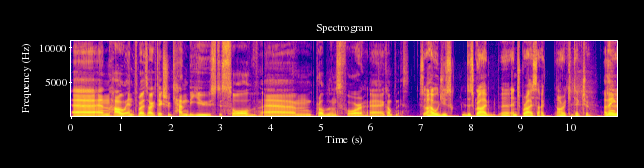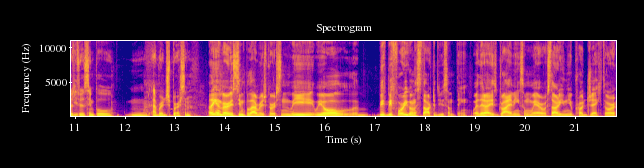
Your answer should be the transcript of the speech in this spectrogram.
uh, and how enterprise architecture can be used to solve um, problems for uh, companies. So, how would you s- describe uh, enterprise ar- architecture I to, think to a simple mm, average person? I think a very simple average person, we we all be, before you're gonna start to do something, whether that is driving somewhere or starting a new project or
